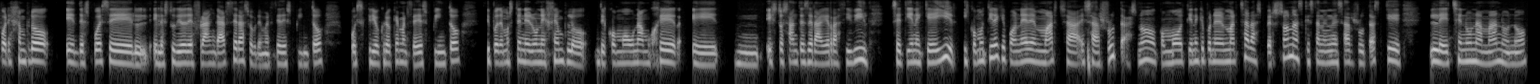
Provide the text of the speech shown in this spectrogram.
por ejemplo, después el, estudio de Frank Garcera sobre Mercedes Pinto, pues yo creo que Mercedes Pinto, si podemos tener un ejemplo de cómo una mujer mm, estos antes de la guerra civil se tiene que ir y cómo tiene que poner en marcha esas rutas, ¿no? Cómo tiene que poner en marcha las personas que están en esas rutas que le echen una mano, ¿no?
